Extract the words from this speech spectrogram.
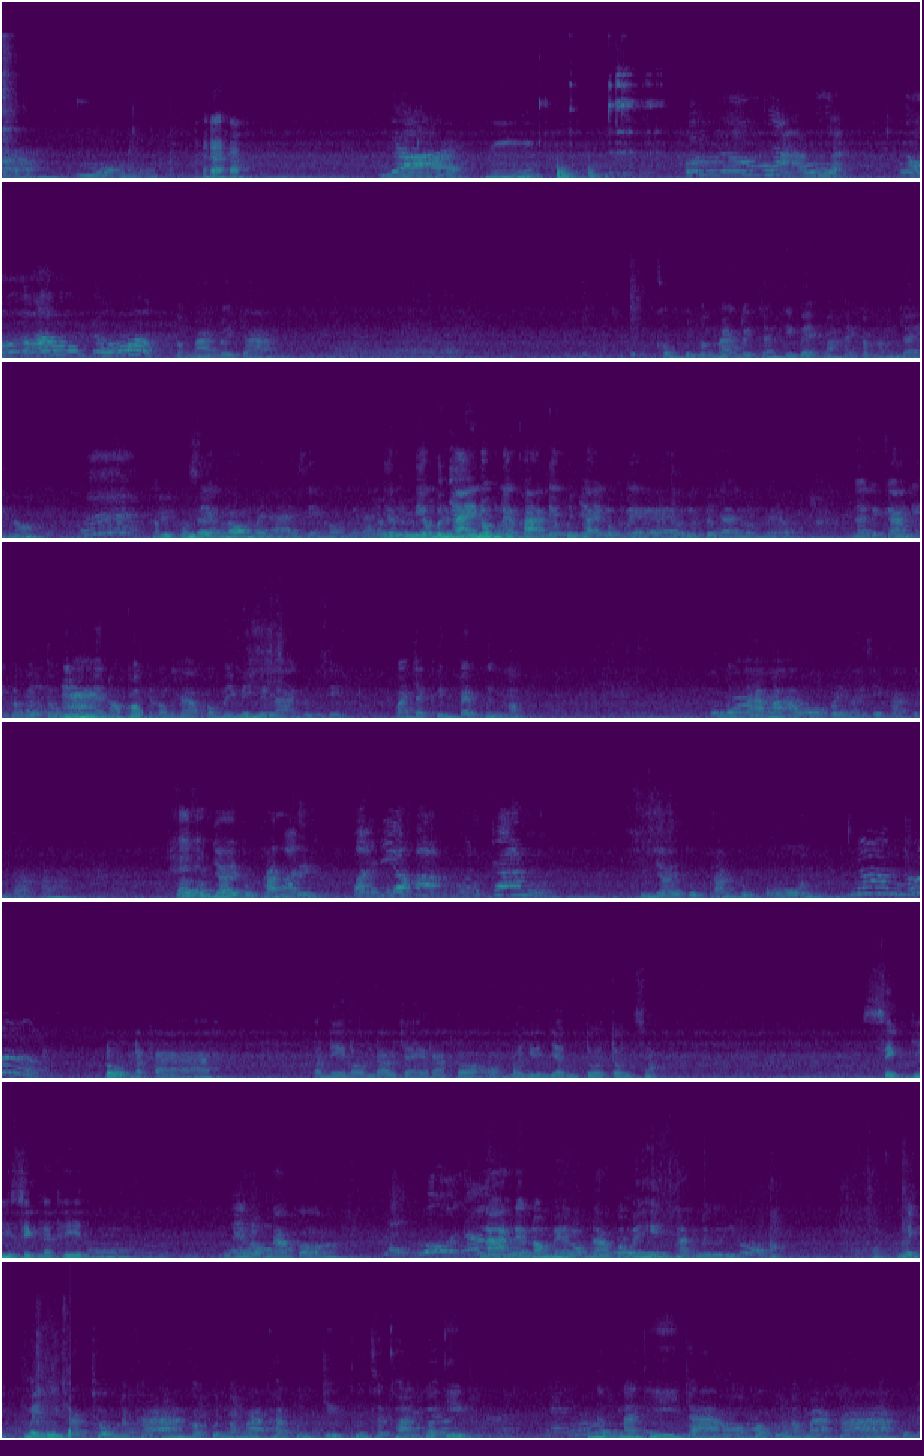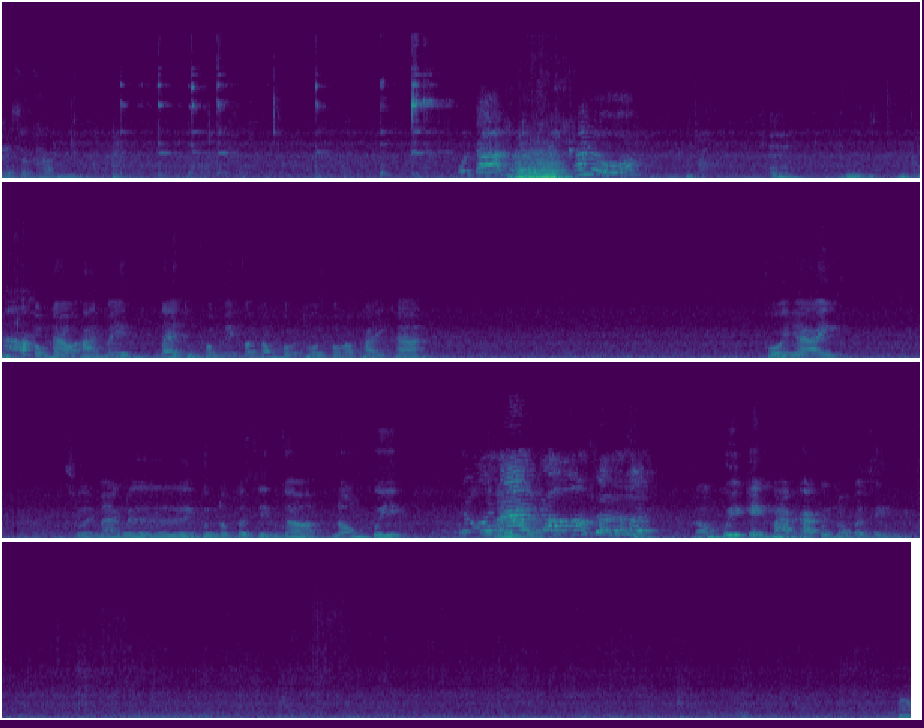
หืมคุณน้องหนาวเนี่ยหนูเอาหนูต้องมากเลยจ้า ขอบคุณมากๆเลยจ้ะที่แวะมาให้กำลังใจเนาะครับเสียงร้องไม่ได้เสียงร้องไม่ได้เดี๋ยวเดี๋ยวคุณยายลงแล้วค่ะ เดี๋ยวคุณยายลงแล้ว เดี๋ยวคุณยายลงแล้ว นาฬิกานี้ก็ไม่ตรงแต่เนาะขอบลมดาวก็ไม่มีเวลาดูสิว่าจะขึ้นแป๊บหนึ่งเนาะ คุณตามาเอาออกไปหน่อยสิคะคุณตาขาคุณยายทุกท่านสิขอเดียวค่ะมันจังคุณยายทุกท่านทุกคนนั่นมากโลกนะคะ วันนี้ล้อมดาวใจรักก็ออกมายืนยันตัวตนสักสิบยี่สิบนาทีแม่ล้อมดาวก็ นานแล้วเน้องแม่ล้อมดาวก็ไม่เห็นท่านเลยคุณ ไม่ไม่รู้จะรับชมนะคะ ขอบคุณมาก ๆ ค่ะ คุณจิตคุณสคานก็อีกหนึ่งนาทีจ้าอ๋อขอบคุณมาก ๆ ค่ะ คุณแม่สคานคุณตาหนูถ้าหนูต้มดาวอ่านไม่ได้ทุกคอมเมนต์ก็ต้องขอโทษขออภัยค่ะ ขอยาย สวยมากเลย คุณนพสินก็น้องคุยใช่จ้ะน้องคุยเก่งมากค่ะ คุณนพสิน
